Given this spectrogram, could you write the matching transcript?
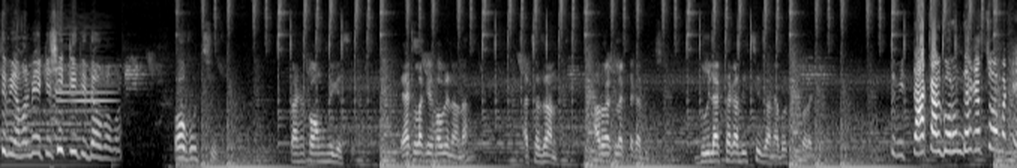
তুমি আমার মেয়েকে স্বীকৃতি দাও বাবা। ও বুঝছি। টাকা কম হয়ে গেছে। এক লাখে হবে না না? আচ্ছা যান আরও এক লাখ টাকা দিচ্ছি। দুই লাখ টাকা দিচ্ছি যান অ্যাবর্শন করা যায়। তুমি টাকার গরম দেখাচ্ছ আমাকে।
